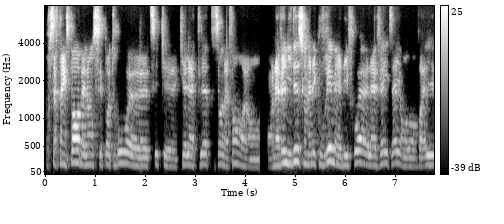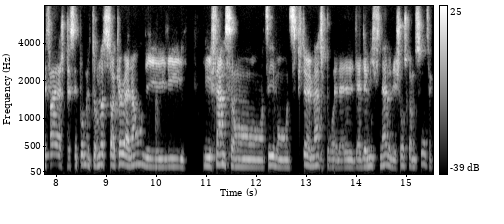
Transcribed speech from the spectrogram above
pour certains sports, ben, là, on ne sait pas trop euh, que, quel athlète. On, le fond, on, avait une idée de ce qu'on allait couvrir, mais des fois, la veille, on, va aller faire, je sais pas, le tournoi de soccer à Londres. les, les femmes sont, vont disputer un match pour la, demi-finale ou des choses comme ça. Fait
